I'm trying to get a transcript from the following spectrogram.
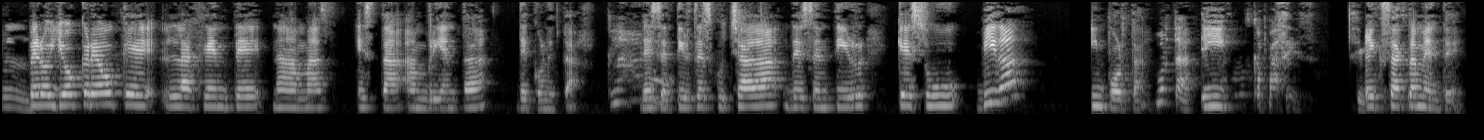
Mm. Pero yo creo que la gente nada más está hambrienta de conectar, de sentirte escuchada, de sentir que su vida importa. Importa y somos capaces. Exactamente.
